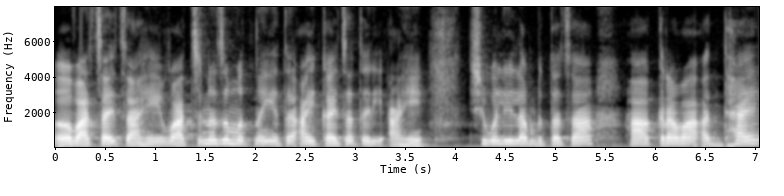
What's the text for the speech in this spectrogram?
वाचायचा आहे. वाचणं जमत नाही आहे तर ऐकायचा तरी आहे. शिवलीलामृताचा हा अकरावा अध्याय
